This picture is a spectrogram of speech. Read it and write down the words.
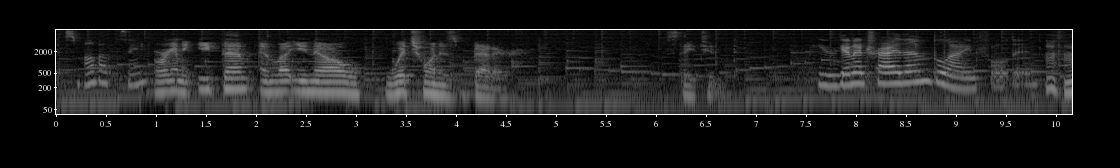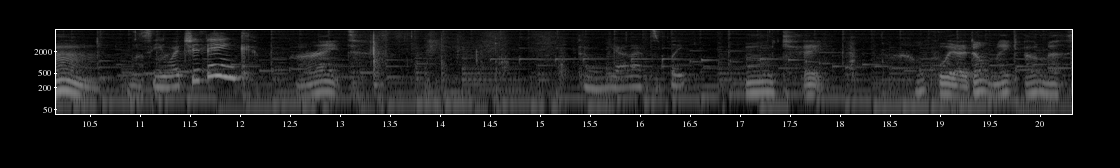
They smell about the same. We're gonna eat them and let you know which one is better. Stay tuned. He's gonna try them blindfolded. Mm-hmm. See what you think. All right. Oh, yeah, that's plate. Okay. Hopefully I don't make a mess.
